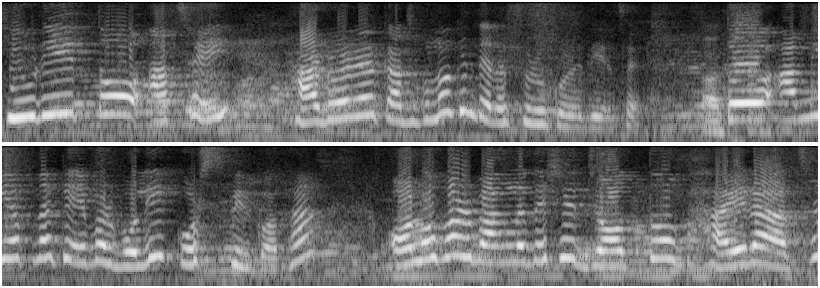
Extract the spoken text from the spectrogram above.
থিওরি তো আছেই হার্ডওয়্যারের কাজগুলো কিন্তু এরা শুরু করে দিয়েছে। তো আমি আপনাকে এবার বলি কোর্স ফির কথা। অল ওভার বাংলাদেশে যত ভাইরা আছে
